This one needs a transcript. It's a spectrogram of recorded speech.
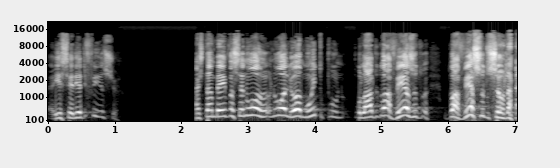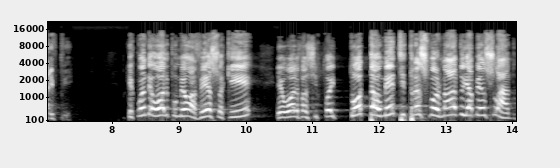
aí seria difícil. Mas também você não, não olhou muito para o lado do avesso, do, do avesso do seu naipe. Porque quando eu olho para o meu avesso aqui, eu olho e falo assim, foi totalmente transformado e abençoado,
